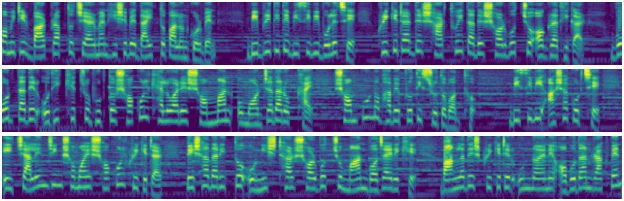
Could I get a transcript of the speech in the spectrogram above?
কমিটির বারপ্রাপ্ত চেয়ারম্যান হিসেবে দায়িত্ব পালন করবেন। বিবৃতিতে বিসিবি বলেছে, ক্রিকেটারদের স্বার্থই তাদের সর্বোচ্চ অগ্রাধিকার। বোর্ড তাদের অধিক্ষেত্রভুক্ত সকল খেলোয়াড়ের সম্মান ও মর্যাদা রক্ষায় সম্পূর্ণভাবে প্রতিশ্রুতবদ্ধ। বিসিবি আশা করছে এই চ্যালেঞ্জিং সময়ে সকল ক্রিকেটার পেশাদারিত্ব ও নিষ্ঠার সর্বোচ্চ মান বজায় রেখে বাংলাদেশ ক্রিকেটের উন্নয়নে অবদান রাখবেন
